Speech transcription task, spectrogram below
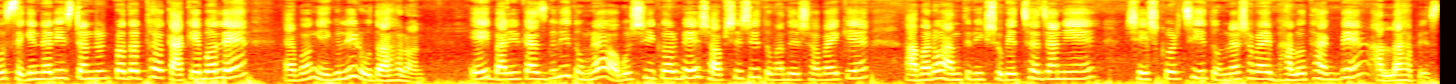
ও সেকেন্ডারি স্ট্যান্ডার্ড পদার্থ কাকে বলে এবং এগুলির উদাহরণ। এই বাড়ির কাজগুলি তোমরা অবশ্যই করবে। সবশেষে তোমাদের সবাইকে আবারও আন্তরিক শুভেচ্ছা জানিয়ে শেষ করছি। তোমরা সবাই ভালো থাকবে। আল্লাহ হাফেজ।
